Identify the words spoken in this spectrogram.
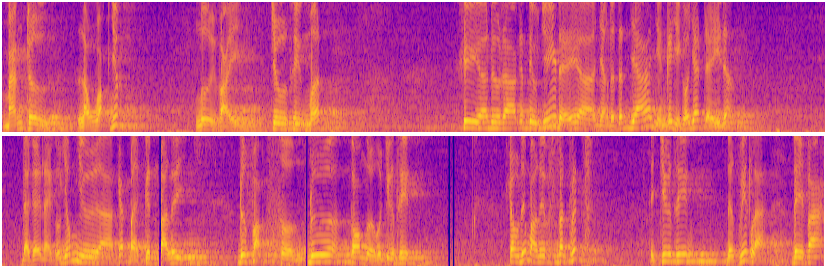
mạng trừ là hoặc nhất người vậy chư thiên mến. Khi à, đưa ra cái tiêu chí để à, nhận định đánh giá những cái gì có giá trị đó đề kệ này cũng giống như à, các bài kinh Bali. Đức Phật thường đưa con người của chư thiên. Trong tiếng Bali và Sanskrit thì chư thiên được viết là Deva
